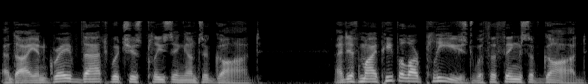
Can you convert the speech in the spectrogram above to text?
and I engraved that which is pleasing unto God. And if my people are pleased with the things of God,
